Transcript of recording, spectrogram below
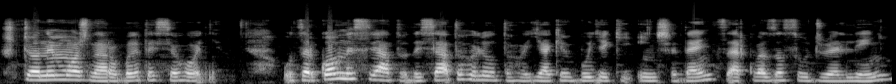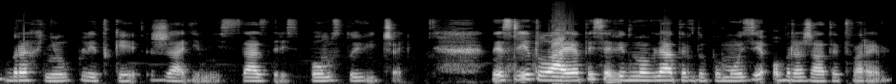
що не можна робити сьогодні. У церковне свято 10 лютого, як і в будь-який інший день, церква засуджує лінь, брехню, плітки, жадібність, заздрість, помсту і відчай. Не слід лаятися, відмовляти в допомозі, ображати тварин.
